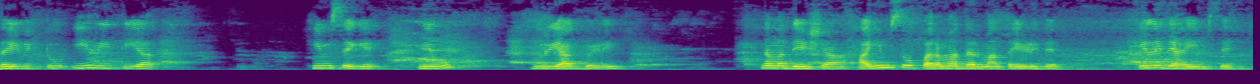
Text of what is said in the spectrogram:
ದಯವಿಟ್ಟು ಈ ರೀತಿಯ ಹಿಂಸೆಗೆ ನೀವು ಗುರಿಯಾಗಬೇಡಿ ನಮ್ಮ ದೇಶ ಅಹಿಂಸೋ ಪರಮ ಧರ್ಮ ಅಂತ ಹೇಳಿದೆ. ಎಲ್ಲಿದೆ ಅಹಿಂಸೆ?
